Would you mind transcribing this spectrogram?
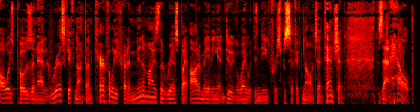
always poses an added risk if not done carefully. Try to minimize the risk by automating it and doing away with the need for specific knowledge and attention. Does that help?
